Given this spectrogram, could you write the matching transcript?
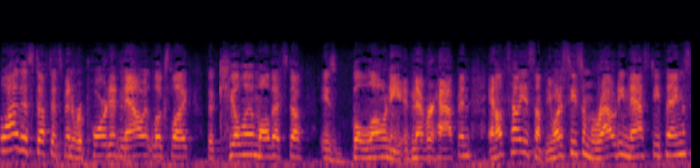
A lot of this stuff that's been reported now, it looks like the kill him, all that stuff is baloney. It never happened. And I'll tell you something. You want to see some rowdy, nasty things?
